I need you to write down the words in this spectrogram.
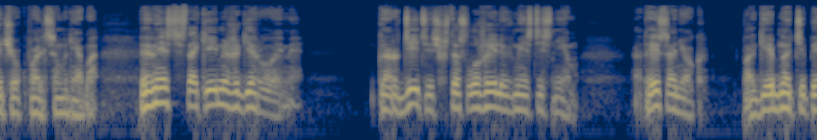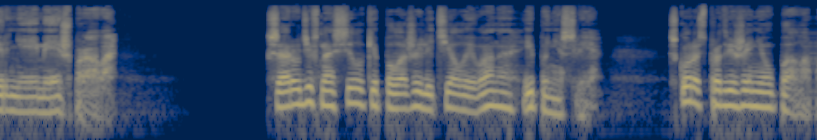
тычок пальцем в небо, вместе с такими же героями. Гордитесь, что служили вместе с ним. А ты, Санек, погибнуть теперь не имеешь права». Соорудив носилки, положили тело Ивана и понесли. Скорость продвижения упала.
